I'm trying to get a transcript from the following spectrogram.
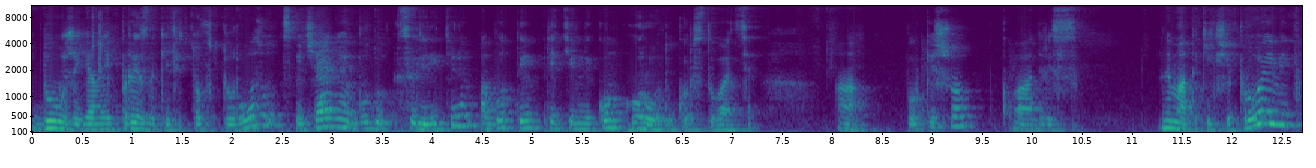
дуже явні признаки фітофторозу, звичайно, я буду цілителем або тим рятівником городу користуватися. А поки що квадріс. Нема таких ще проявів,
